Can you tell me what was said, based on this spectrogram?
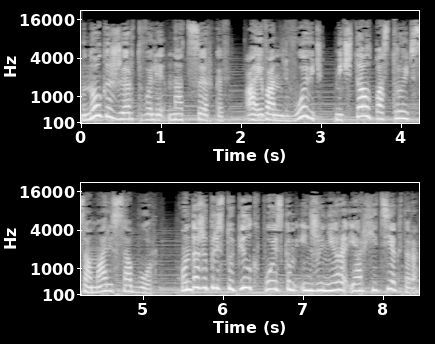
много жертвовали на церковь, а Иван Львович мечтал построить в Самаре собор. Он даже приступил к поискам инженера и архитектора,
